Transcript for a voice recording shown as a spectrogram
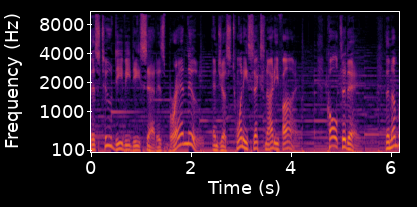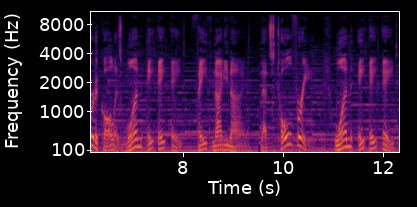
This two DVD set is brand new and just $26.95. Call today. The number to call is 1 888 Faith 99. That's toll free 1 888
